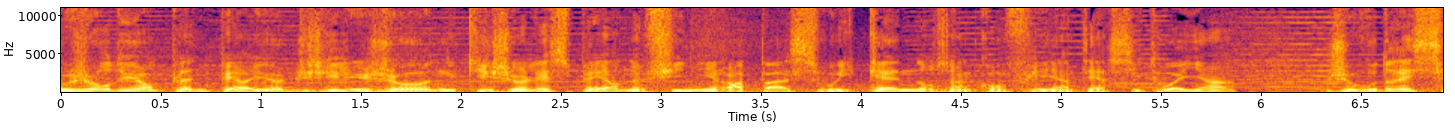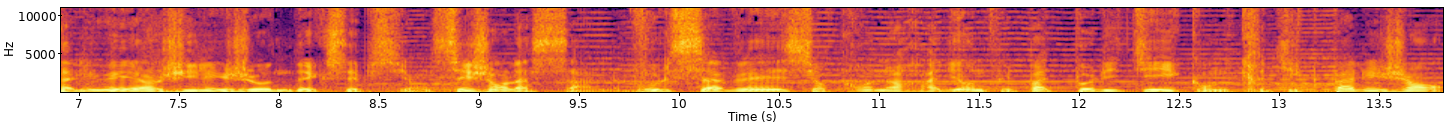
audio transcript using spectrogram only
Aujourd'hui, en pleine période gilet jaune, qui je l'espère ne finira pas ce week-end dans un conflit intercitoyen, je voudrais saluer un gilet jaune d'exception. C'est Jean Lassalle. Vous le savez, sur Croner Radio, on ne fait pas de politique, on ne critique pas les gens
